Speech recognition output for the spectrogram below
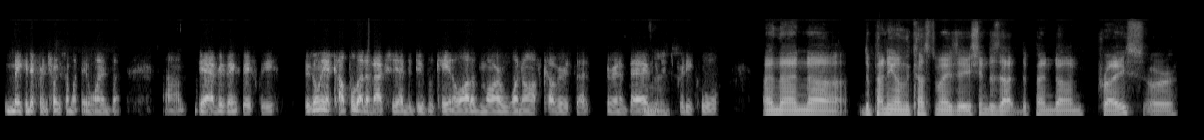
make a different choice on what they wanted. But um, yeah, everything's basically. There's only a couple that I've actually had to duplicate. A lot of them are one-off covers that are in a bag, which is pretty cool. And then uh depending on the customization, does that depend on price or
